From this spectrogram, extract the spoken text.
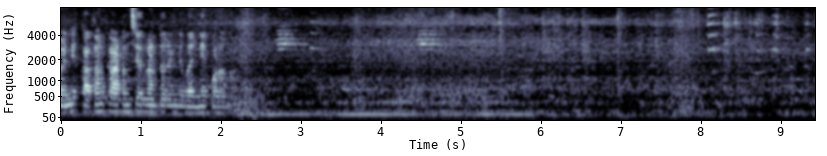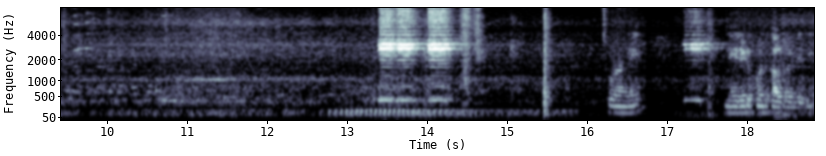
ఇవన్నీ కథన్ కాటన్ చీరలు అంటారండి ఇవన్నీ కూడా చూడండి నేరేడు పండు కలర్ అండి ఇది.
